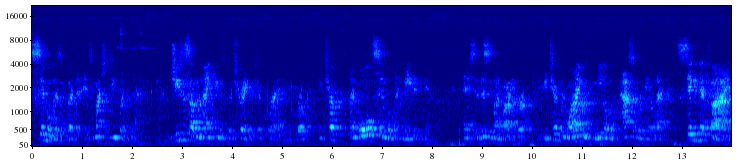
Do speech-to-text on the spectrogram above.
symbolism, but it's much deeper than that. Jesus on the night he was betrayed took bread and he broke it. He took an old symbol and made it new. And he said, This is my body broken for you. He took the wine with the meal, the Passover meal, that signified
